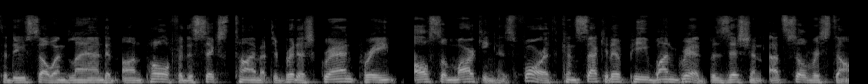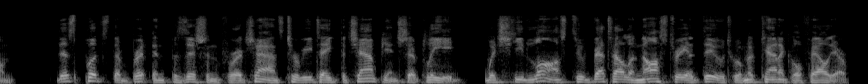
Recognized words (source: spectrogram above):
to do so and landed on pole for the sixth time at the British Grand Prix, also marking his fourth consecutive P1 grid position at Silverstone. This puts the Brit in position for a chance to retake the championship lead, which he lost to Vettel in Austria due to a mechanical failure.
